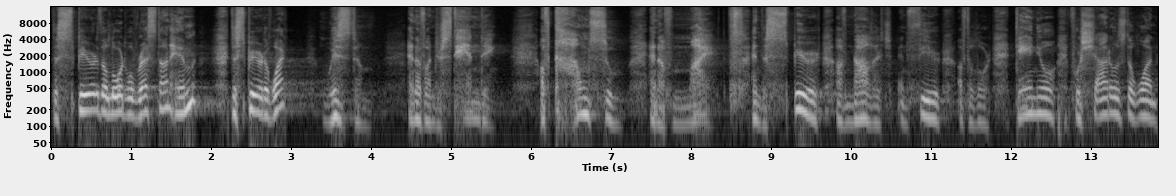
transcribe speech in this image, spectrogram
The Spirit of the Lord will rest on him. The Spirit of what? Wisdom and of understanding, of counsel and of might, and the Spirit of knowledge and fear of the Lord. Daniel foreshadows the one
